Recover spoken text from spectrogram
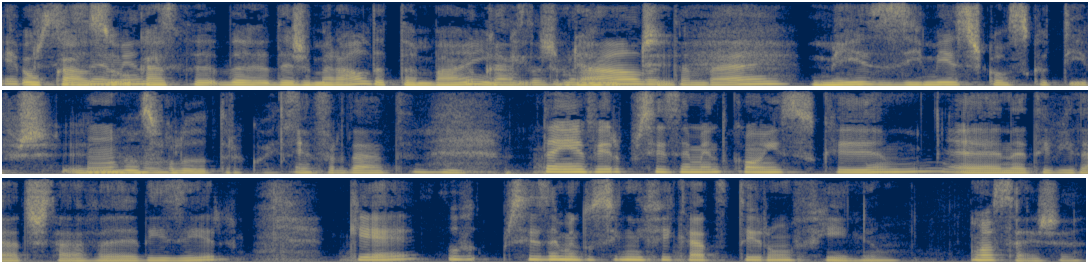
É o caso, o caso da, da Esmeralda também. O caso da Esmeralda também. Meses e meses consecutivos. Uhum. Não se falou de outra coisa. É verdade. Uhum. Tem a ver precisamente com isso que a Natividade estava a dizer que é precisamente o significado de ter um filho. Ou seja,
